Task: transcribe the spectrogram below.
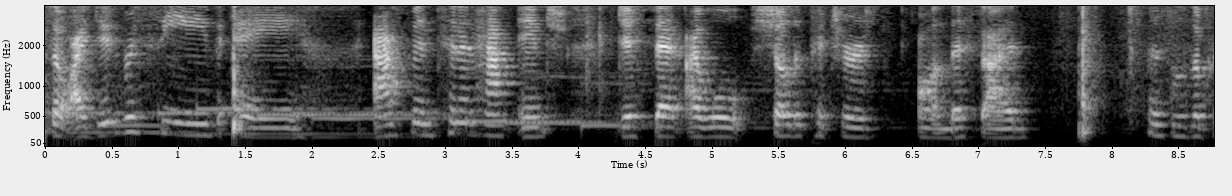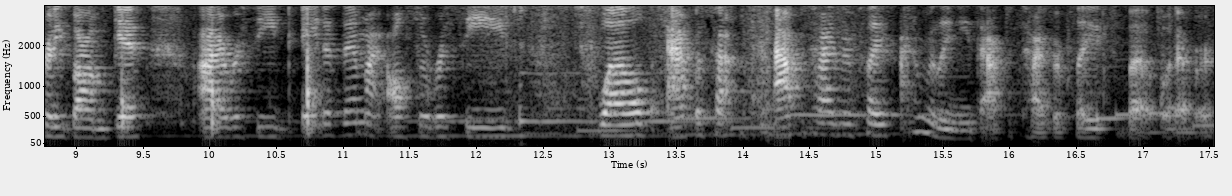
So i did receive a aspen 10 and a half inch dish set. I will show the pictures on this side this was a pretty bomb gift I received eight of them. I also received 12 appetizer plates. I don't really need the appetizer plates, but whatever.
